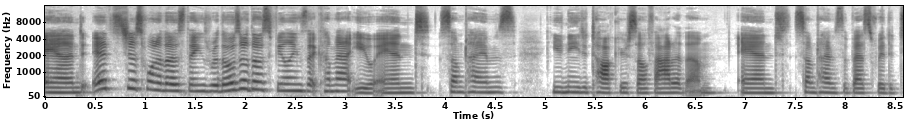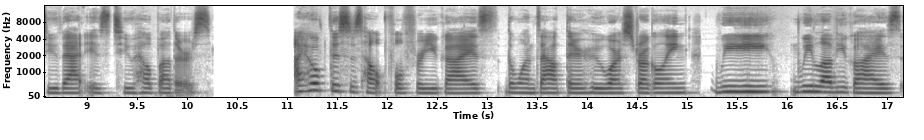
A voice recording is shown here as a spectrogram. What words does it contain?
And it's just one of those things where those are those feelings that come at you, and sometimes you need to talk yourself out of them. And sometimes the best way to do that is to help others. I hope this is helpful for you guys, the ones out there who are struggling. We we love you guys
